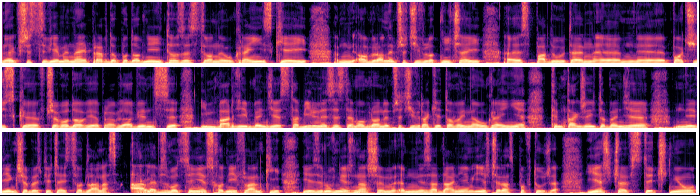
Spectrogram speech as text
No jak wszyscy wiemy, najprawdopodobniej to ze strony ukraińskiej obrony przeciwlotniczej spadł ten pocisk w przewodowie, prawda? Więc im bardziej będzie stabilny system obrony przeciwrakietowej na Ukrainie, tym także i to będzie większe bezpieczeństwo dla nas. Ale wzmocnienie wschodniej flanki jest również naszym em, zadaniem i jeszcze raz powtórzę. Jeszcze w styczniu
